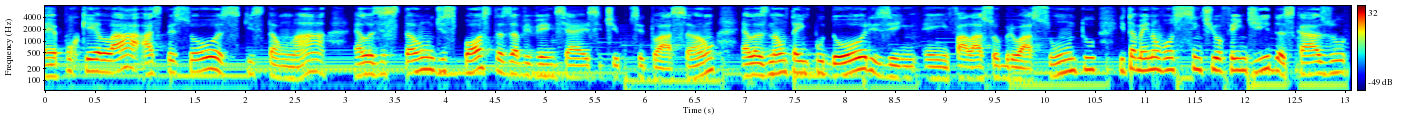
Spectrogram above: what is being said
é, porque lá as pessoas que estão lá, elas estão dispostas a vivenciar esse tipo de situação, elas não têm pudores em, em falar sobre o assunto assunto e também não vão se sentir ofendidas caso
